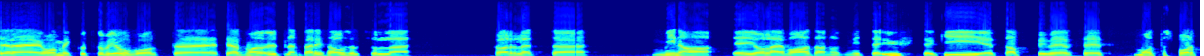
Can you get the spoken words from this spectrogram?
tere hommikut ka minu poolt. tead, ma ütlen päris ausalt sulle, Karl, et äh, mina ei ole vaadanud mitte ühtegi etappi WRC-d. motosport,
